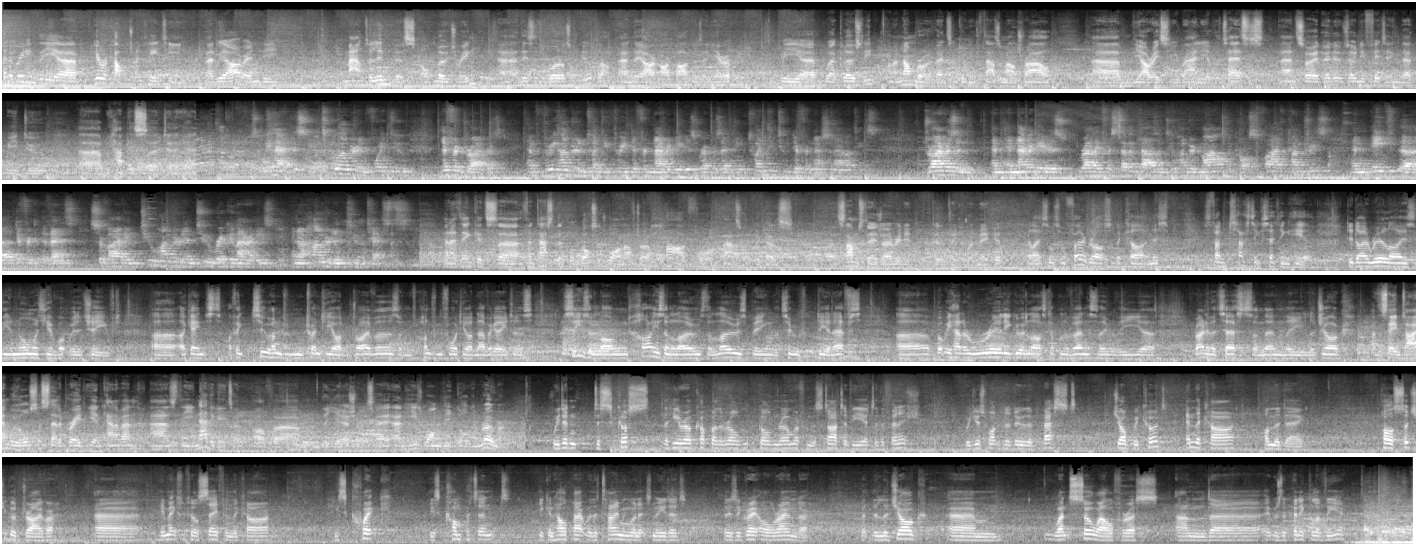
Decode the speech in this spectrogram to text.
celebrating the uh, Hero Cup 2018 and we are in the Mount Olympus of motoring. Uh, this is the Royal Automobile Club and they are our partners at Hero. We uh, work closely on a number of events including the 1000 mile trial, um, the RAC rally of the tests and so it, is only fitting that we do uh, we have this uh, dinner here. So we have this year 242 different drivers and 323 different navigators representing 22 different nationalities. Drivers and, and, and navigators rally for 7,200 miles across five countries and eight uh, different events, surviving 202 regularities and 102 tests. And I think it's uh, fantastic that Paul has won after a hard fought battle because at some stage I really didn't think it would make it. And I saw some photographs of the car in this fantastic setting here. Did I realise the enormity of what we'd achieved? Uh, against I think 220 odd drivers and 140 odd navigators, season long, highs and lows, the lows being the two DNFs. Uh, but we had a really good last couple of events. They were the uh, Rally the Tests and then the Le Jog. At the same time, we also celebrate Ian Canavan as the navigator of um, the year, shall we say, and he's won the Golden Roamer. We didn't discuss the Hero Cup or the Golden Roamer from the start of the year to the finish. We just wanted to do the best job we could in the car on the day. Paul's such a good driver. Uh, he makes me feel safe in the car. He's quick, he's competent, he can help out with the timing when it's needed, and he's a great all-rounder. But the Le Jog um, went so well for us, and uh, it was the pinnacle of the year.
